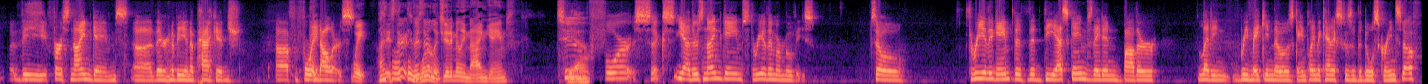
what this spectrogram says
the first nine games, uh, they're going to be in a package uh, for forty dollars. Wait, I is thought there they is there legitimately nine games? Two, Yeah. four, six. Yeah, there's nine games. Three of them are movies. So, three of the game, the, the DS games, they didn't bother letting remaking those gameplay mechanics because of the dual screen stuff.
